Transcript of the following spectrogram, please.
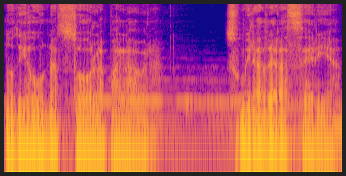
No dijo una sola palabra. Su mirada era seria.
